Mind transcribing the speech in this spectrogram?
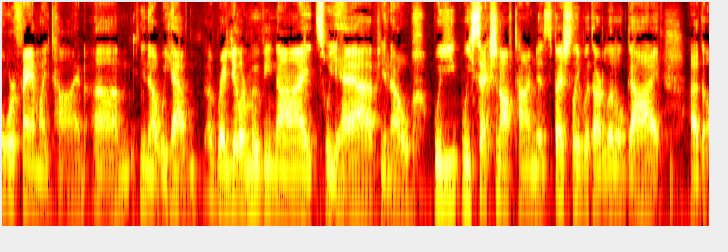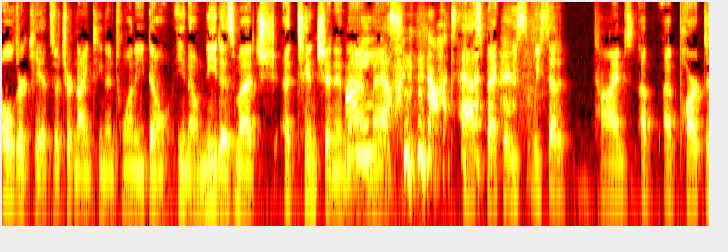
for family time. Um, you know, we have regular movie nights. We have, you know, we we section off time, especially with our little guy. Uh, the older kids, which are 19 and 20, don't, you know, need as much attention in Mommy, that mass no, not. aspect. But we we set a times apart to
